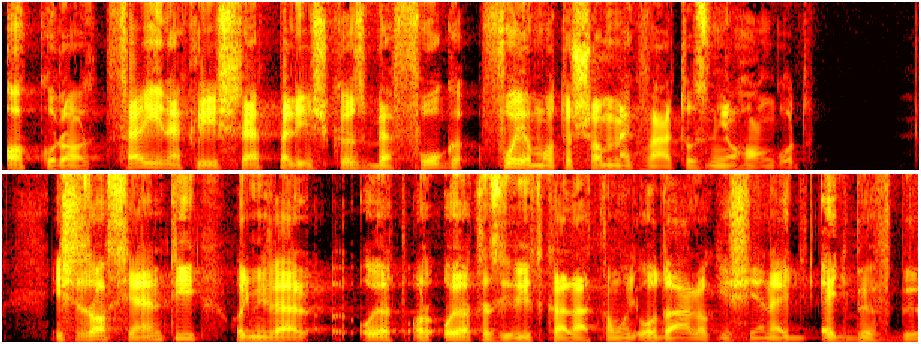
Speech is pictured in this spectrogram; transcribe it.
akkor a feléneklés, reppelés közben fog folyamatosan megváltozni a hangod. És ez azt jelenti, hogy mivel olyat, olyat azért ritkán láttam, hogy odállok is ilyen egy, egy bőfből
